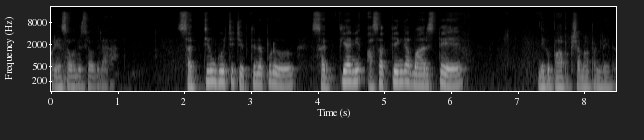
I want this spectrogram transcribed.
ప్రియ సోదరి సోదరులారా సత్యం గురించి చెప్తున్నప్పుడు సత్యాన్ని అసత్యంగా మారిస్తే నీకు పాప క్షమాపణ లేదు.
